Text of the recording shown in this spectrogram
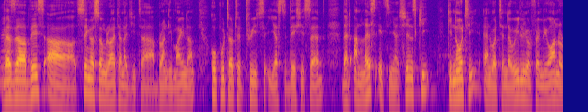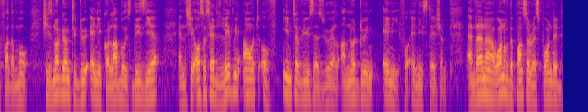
there's uh, this uh, singer-songwriter Najita Brandy Maina who put out a tweet yesterday. She said that unless it's Nyashinsky, Kinoti and Watendawili or Femi1 or furthermore, she's not going to do any collabos this year. And she also said, leave me out of interviews as well. I'm not doing any for any station. And then uh, one of the pastors responded,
